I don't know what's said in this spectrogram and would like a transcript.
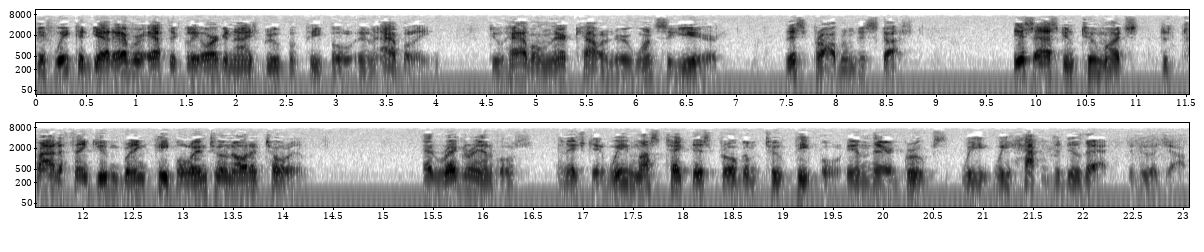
if we could get every ethically organized group of people in Abilene to have on their calendar once a year this problem discussed. It's asking too much to try to think you can bring people into an auditorium at regular intervals and educate. We must take this program to people in their groups. We, we have to do that to do a job.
